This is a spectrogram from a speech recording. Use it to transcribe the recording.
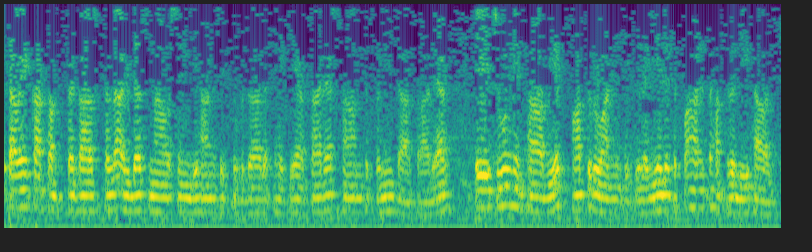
තව එකක් අප ප්‍රකාශ කළා විදර්ශනා වශයෙන් ධ්‍යාන සිත් උපදවාගත හැකි ආකාරයක් ශාන්ත ප්‍රණීත ආකාරයක්. ඒ ශූන්‍යතාවය පතුරවන්නට කියලා ඊළඟට පහළට හතර දිශාවට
